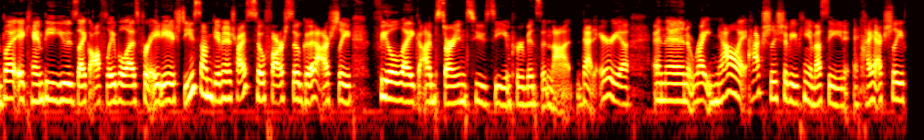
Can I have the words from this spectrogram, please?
but it can be used like off label as for ADHD. So I'm giving it a try. So far, so good. I actually feel like I'm starting to see improvements in that that area. And then right now, I actually should be PMSing, and I actually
